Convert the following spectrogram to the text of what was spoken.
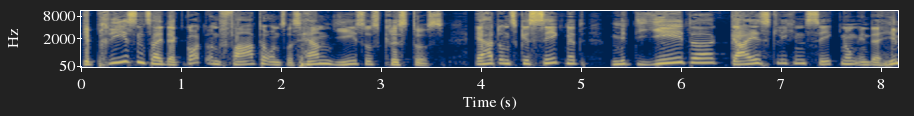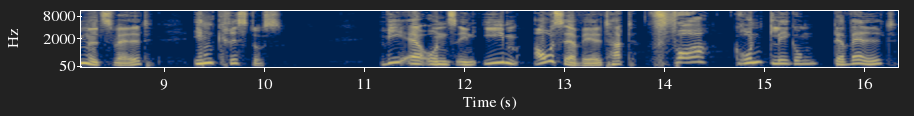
Gepriesen sei der Gott und Vater unseres Herrn Jesus Christus. Er hat uns gesegnet mit jeder geistlichen Segnung in der Himmelswelt in Christus wie er uns in ihm auserwählt hat vor Grundlegung der Welt,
